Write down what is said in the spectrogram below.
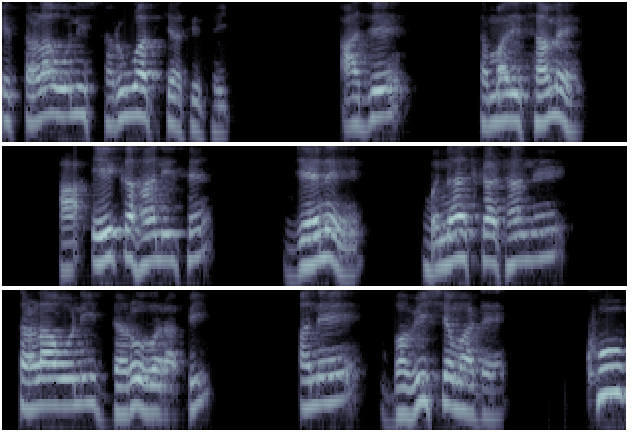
કે તળાવોની શરૂઆત ક્યાંથી થઈ. આજે તમારી સામે આ એ કહાની છે જેને બનાસકાંઠાને તળાવોની ધરોહર આપી અને ભવિષ્ય માટે ખૂબ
